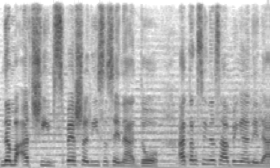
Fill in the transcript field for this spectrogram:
na ma-achieve, especially sa Senado. At ang sinasabi nga nila,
